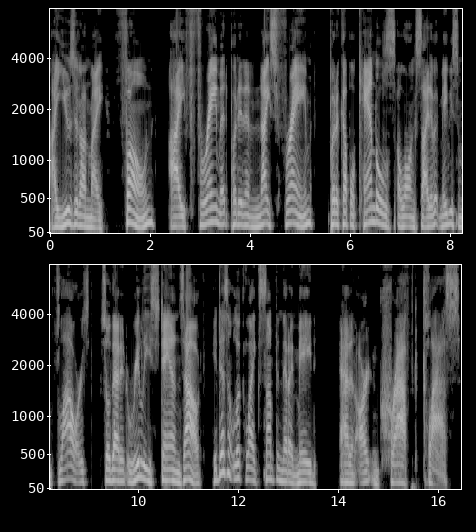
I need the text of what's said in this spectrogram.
I use it on my phone. I frame it, put it in a nice frame, put a couple candles alongside of it, maybe some flowers so that it really stands out. It doesn't look like something that I made at an art and craft class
